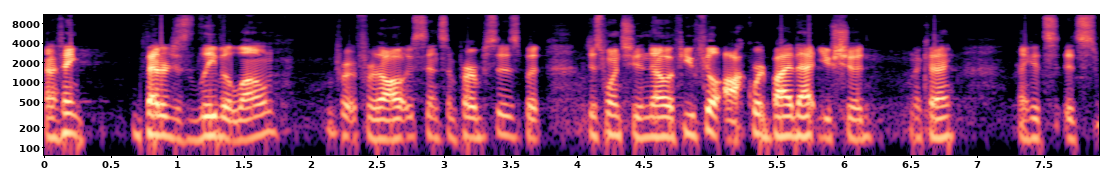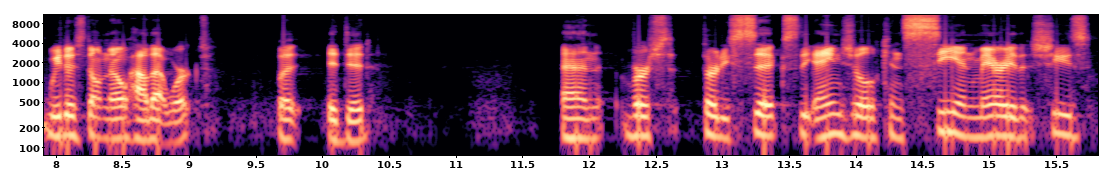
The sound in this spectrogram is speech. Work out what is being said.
And I think better just leave it alone for, for all intents and purposes. But just want you to know if you feel awkward by that, you should. Okay, like it's it's we just don't know how that worked, but it did. And verse 36, the angel can see in Mary that she's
